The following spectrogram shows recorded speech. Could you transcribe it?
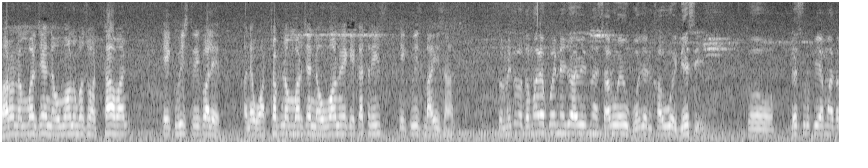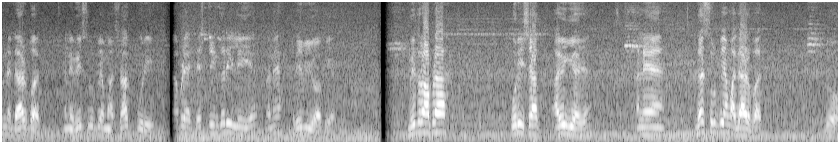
મારો નંબર છે નવ્વાણું બસો અઠ્ઠાવન એકવીસ ત્રિપલ એક. અને વોટ્સઅપ નંબર છે નવ્વાણું એક એકત્રીસ એકવીસ બાવીસ આઠ. તો મિત્રો તમારે કોઈને જો આવી રીતના સારું એવું ભોજન ખાવું હોય દેશી તો દસ રૂપિયામાં તમને દાળ ભાત અને વીસ રૂપિયામાં શાકપુરી. આપણે ટેસ્ટિંગ કરી લઈએ અને રિવ્યૂ આપીએ. મિત્રો, આપણા પૂરી શાક આવી ગયા છે અને દસ રૂપિયામાં દાળ ભાત. જુઓ.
